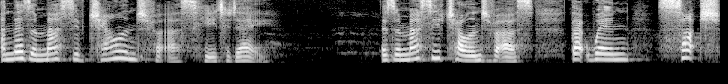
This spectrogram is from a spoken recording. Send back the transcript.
And there's a massive challenge for us here today. There's a massive challenge for us that when such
